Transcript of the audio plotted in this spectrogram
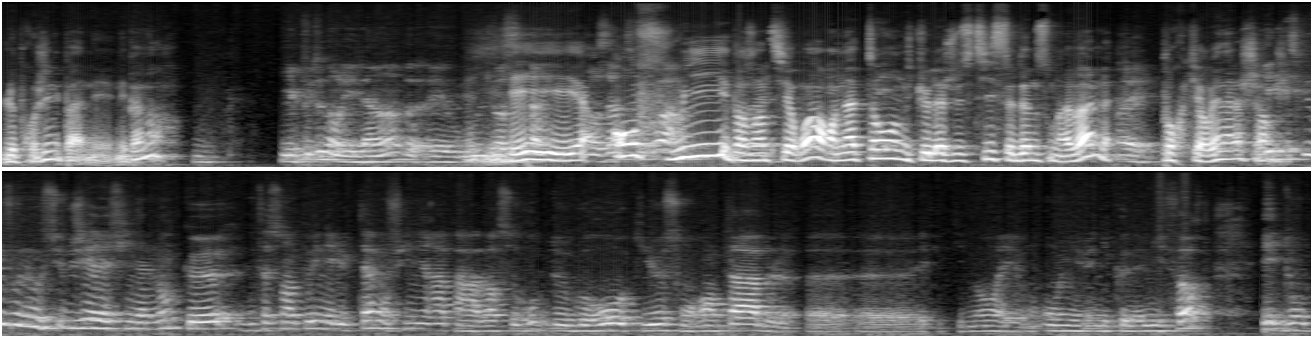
le projet n'est pas, n'est pas mort. Il est plutôt dans les limbes. Et enfoui dans un tiroir en attendant que la justice donne son aval pour qu'il revienne à la charge. Est-ce que vous nous suggérez finalement que, d'une façon un peu inéluctable, on finira par avoir ce groupe de gros qui, eux, sont rentables, effectivement, et ont une économie forte, et donc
